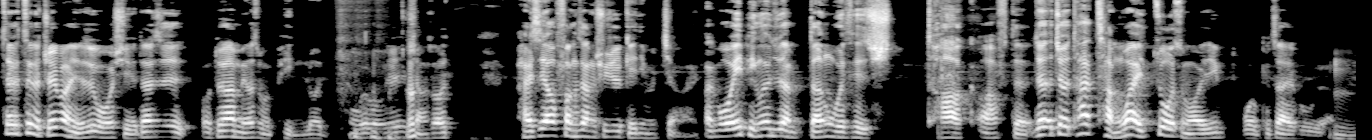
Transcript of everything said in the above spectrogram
这个这个追版也是我写，但是我对他没有什么评论。我我就想说，还是要放上去，就给你们讲。哎，我一评论就讲 done with his talk after，就就他场外做什么，我已经我不在乎了。嗯，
